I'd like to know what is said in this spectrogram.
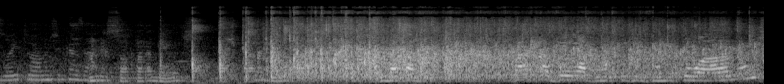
18 anos de casado. Olha só, parabéns. Parabéns. Vai fazer, vai fazer em agosto 18 anos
